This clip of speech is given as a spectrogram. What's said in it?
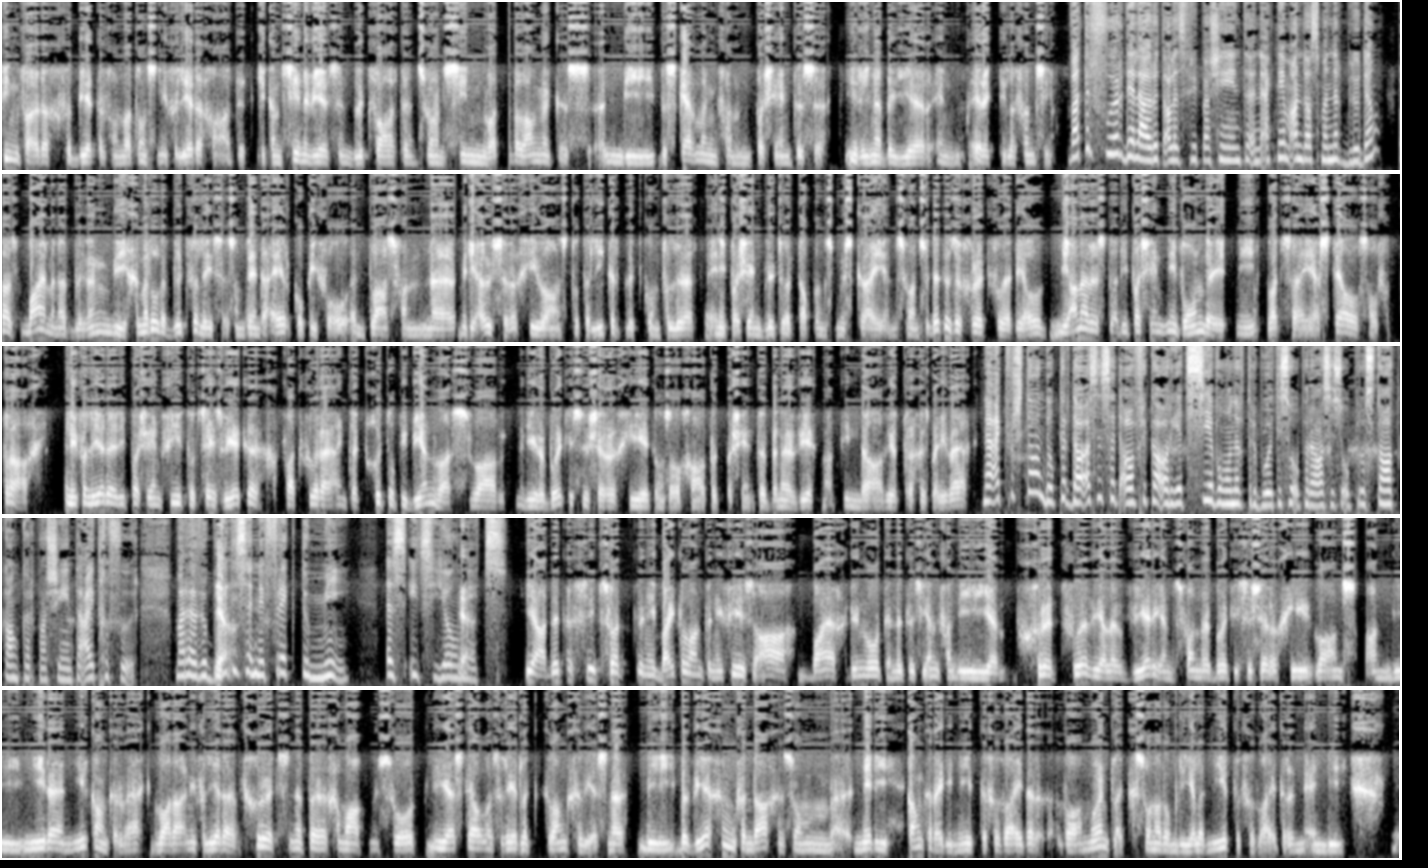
tienvoudig verbeter van wat ons in die verlede gehad het. Jy kan senuwees en bloedvate en so ons sien wat belangrik is in die beskerming van pasiënte se urinebeheer en erektiele funksie. Watter voordele hou dit alles vir die pasiënte en ek neem aan daar's minder bloeding? Daar's baie minder bloeding. Die gemiddelde bloedverlies is omtrent 'n eierkoppie vol in plaas van uh, met die ou chirurgie waar ons tot 'n liter bloed kon verloor en die pasiënt bloedoortappings moes kry en so aan. So dit is 'n groot voordeel. Die ander is dat die pasiënt nie wonde het nie wat sy herstel sal vertraag. In die verlede het die pasiënt 4 tot 6 weke gevat voor hy eintlik goed op die been was, waar met die robotiese chirurgie het ons al gehad dat pasiënte binne 'n week na 10 dae weer terug is by die werk. Nou ek verstaan dokter, daar is in Suid-Afrika alreeds 700 robotiese operasies op prostaatkanker pasiënte uitgevoer, maar 'n robotiese ja. nefrektomie is iets heel ja. nuuts. Ja, dit is iets wat in die buiteland in die FSA baie gedoen word en dit is een van die um, groot voordele weer eens van robotiese chirurgie waar ons aan die niere en nierkanker werk waar daar in die verlede groot snitte gemaak moes word. Die herstel was redelik lank geweest. Nou die beweging vandag is om uh, net die kanker uit die nier te verwyder waar moontlik sonder om die hele nier te verwyder en, en die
